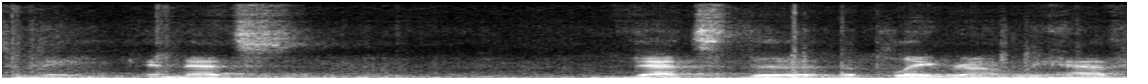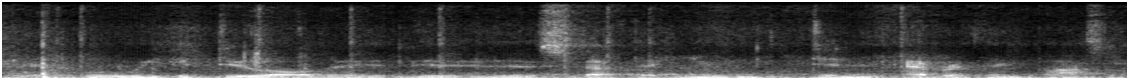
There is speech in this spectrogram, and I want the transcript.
to me. And that's that's the the playground we have here, where we could do all the the, the stuff that you didn't ever think possible.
